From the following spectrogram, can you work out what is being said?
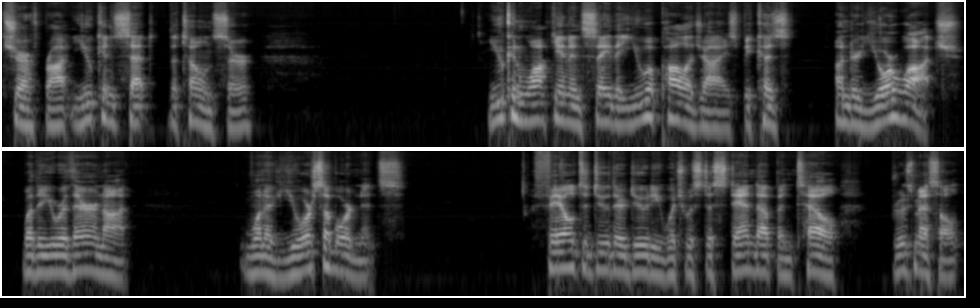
Sheriff Brott, you can set the tone, sir. You can walk in and say that you apologize because under your watch, whether you were there or not, one of your subordinates failed to do their duty, which was to stand up and tell Bruce Messelt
